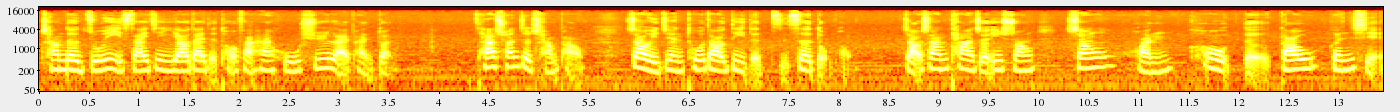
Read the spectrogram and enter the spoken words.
长得足以塞进腰带的头发和胡须来判断。他穿着长袍，罩一件拖到地的紫色斗篷。脚上踏着一双镶环扣的高跟鞋，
